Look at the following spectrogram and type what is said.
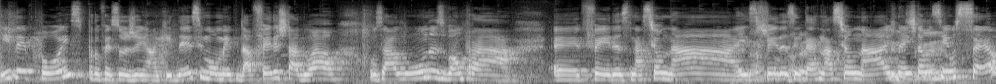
E depois, professor Jean, aqui desse momento da feira estadual, os alunos vão para é, feiras nacionais, feiras internacionais, né? Então, assim, o céu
